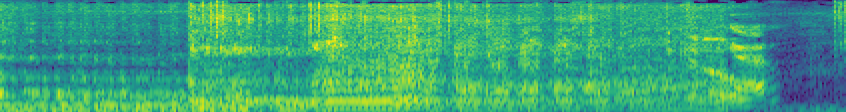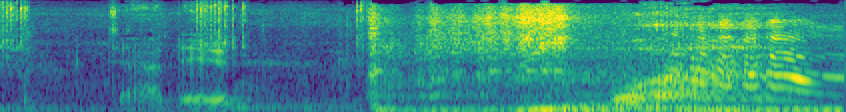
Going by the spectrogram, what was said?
Go. Go. Good job, dude. Whoa.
